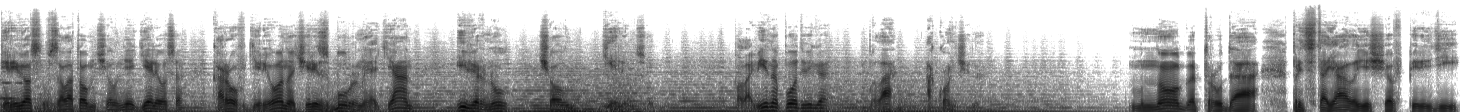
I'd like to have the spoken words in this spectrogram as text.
перевез в золотом челне Гелиоса коров Гериона через бурный океан и вернул челн Гелиосу. Половина подвига была окончена. Много труда предстояло еще впереди.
